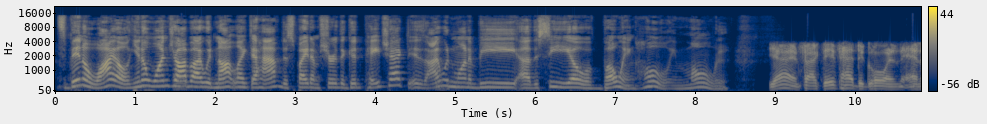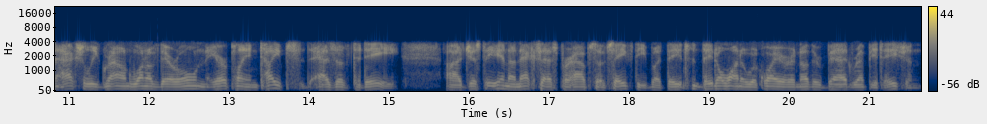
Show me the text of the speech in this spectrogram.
It's been a while. You know, one job I would not like to have, despite I'm sure the good paycheck, is I wouldn't want to be uh, the CEO of Boeing. Holy moly. Yeah, in fact, they've had to go and, and actually ground one of their own airplane types as of today, uh, just in an excess perhaps of safety. But they they don't want to acquire another bad reputation,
